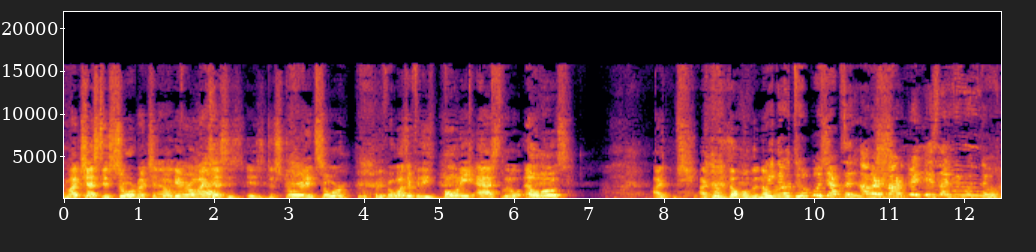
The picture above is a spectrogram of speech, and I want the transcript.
My chest is sore. My chest, don't get me wrong, my chest is, is destroyed and sore. But if it wasn't for these bony ass little elbows, I I could have doubled the number. We do two push ups, and our heart rate is like we would do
